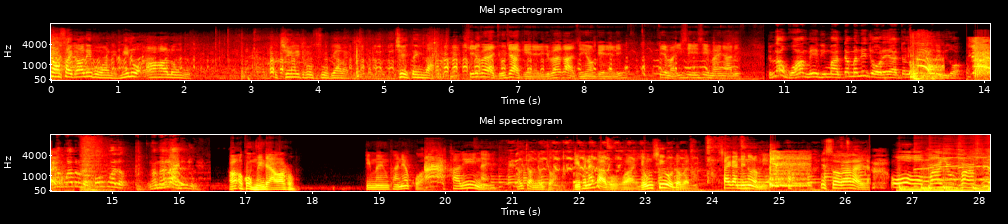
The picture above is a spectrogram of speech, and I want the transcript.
ှေအောင်စိုက်ကားလေးပေါ်ကနေမင်းတို့အားလုံးကိုတချင်းလေးတစ်ပုတ်ဆိုပြလိုက်ခြေသိမ်းလိုက်ရှေ့တစ်ဘက်ကဂျိုးကြကင်းတယ်ဒီတစ်ဘက်ကဇင်ရောကင်းတယ်လေဒီမှာ EC EC မိုင်းနာလေးဒီလောက်ကွာမင်းဒီမှာ10မိနစ်ကျော်တည်းကတစ်လုံးလုံးနေပြီဆိုတော့ဘွားဘွားဘယ်လိုလဲပုံပွားလို့ငမန်းတာချင်းကျူဟောအကုန်မင်္ဂလာပါကုန်ဒီမိုင်ဖန်နဲ့ကွာအခါလေးနိုင်လောက်ကြောင်လောက်ကြောင်ဒီဖနက်ကကိုကွာရုံစီးလို့တော့ပဲနော်ဆိုင်ကနင်းတော့မရဘူးစော်ကားလိုက်လား မန်ယူဖန်ဖြစ်ရ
